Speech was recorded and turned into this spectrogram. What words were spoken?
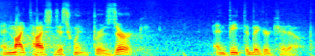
And Mike Tyson just went berserk and beat the bigger kid up.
